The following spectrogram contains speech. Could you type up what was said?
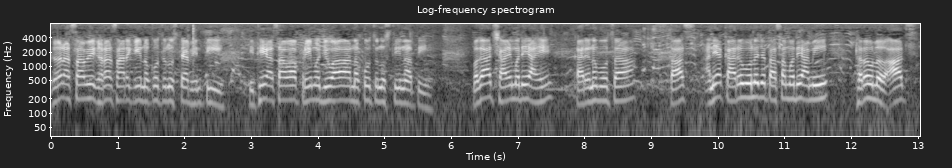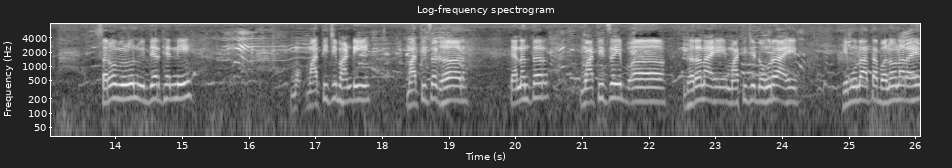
घर असावे घरासारखे नकोच नुसत्या भिंती. तिथे असावा प्रेम जिवा नकोच नुसती नाती. बघा आज शाळेमध्ये आहे कार्यानुभवचा तास आणि या कार्यानुभवनाच्या तासामध्ये आम्ही ठरवलं आज सर्व मिळून विद्यार्थ्यांनी म- मातीची भांडी मातीचं घर त्यानंतर मातीचं धरण आहे मातीचे डोंगरं आहेत ही मुलं आता बनवणार आहेत.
